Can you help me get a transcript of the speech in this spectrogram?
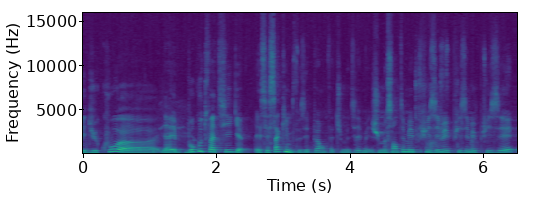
Et du coup, euh, il y avait beaucoup de fatigue. Et c'est ça qui me faisait peur, en fait. Je me disais, mais je me sentais m'épuiser, m'épuiser, m'épuiser.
